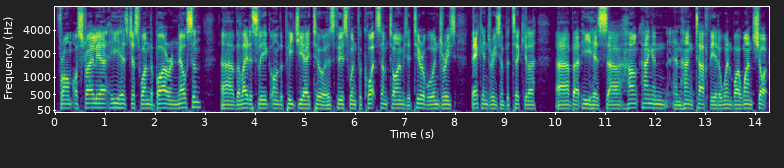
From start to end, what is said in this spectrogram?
from Australia. He has just won the Byron Nelson, uh, the latest leg on the PGA Tour, his first win for quite some time. He's had terrible injuries, back injuries in particular, uh, but he has uh, hung, hung and hung tough there to win by one shot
